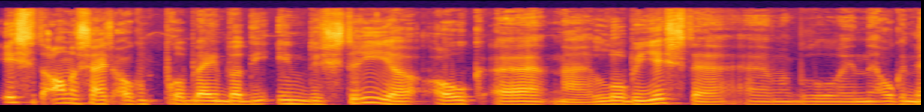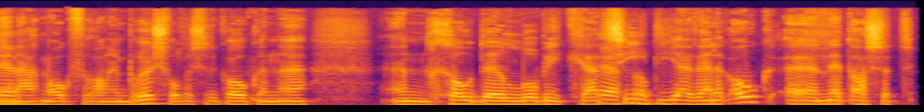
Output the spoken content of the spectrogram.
Is het anderzijds ook een probleem dat die industrieën ook eh, nou, lobbyisten, eh, ik bedoel in, ook in Den Ja. Haag, maar ook vooral in Brussel, is natuurlijk ook een, eh, een groot deel lobbycratie die uiteindelijk ook, net als het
